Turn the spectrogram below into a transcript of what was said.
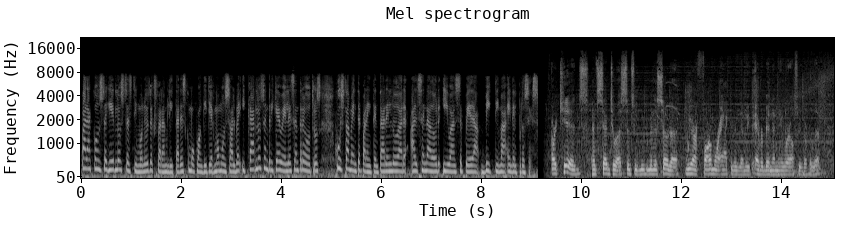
para conseguir los testimonios de exparamilitares como Juan Guillermo Monsalve y Carlos Enrique Vélez, entre otros, justamente para intentar enlodar al senador Iván Cepeda, víctima en el proceso. Our kids have said to us since we moved to Minnesota, we are far more active than we've ever been anywhere else we've ever lived.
